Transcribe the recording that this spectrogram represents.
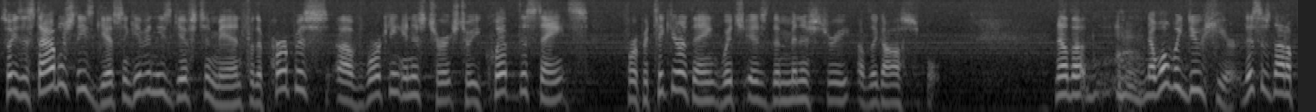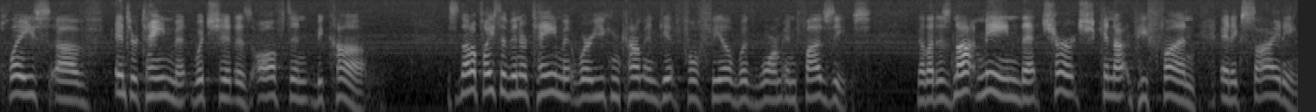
so he's established these gifts and given these gifts to men for the purpose of working in his church to equip the saints for a particular thing, which is the ministry of the gospel. Now, the, now, what we do here, this is not a place of entertainment, which it has often become. It's not a place of entertainment where you can come and get fulfilled with warm and fuzzies. Now, that does not mean that church cannot be fun and exciting.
